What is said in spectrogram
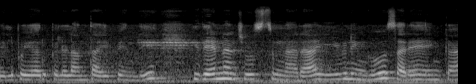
వెళ్ళిపోయారు పిల్లలంతా అయిపోయింది. ఇదేంటని చూస్తున్నారా? ఈవినింగ్ సరే ఇంకా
